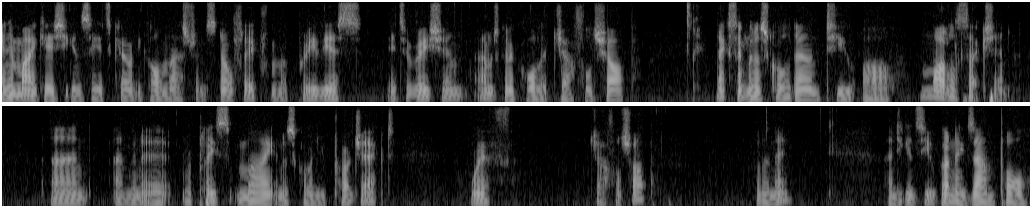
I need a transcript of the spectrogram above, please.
And in my case, you can see it's currently called Mastering Snowflake from a previous iteration. I'm just going to call it Jaffle Shop. Next, I'm going to scroll down to our model section. And I'm going to replace my underscore new project with Jaffle Shop for the name. And you can see we've got an example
